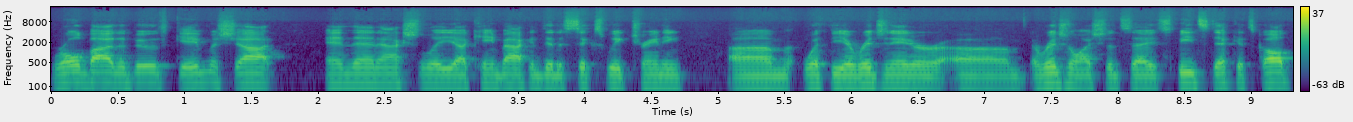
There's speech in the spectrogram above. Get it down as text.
rolled by the booth, gave them a shot, and then actually uh, came back and did a six week training um, with the originator, um, original, I should say, Speed Stick, it's called,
